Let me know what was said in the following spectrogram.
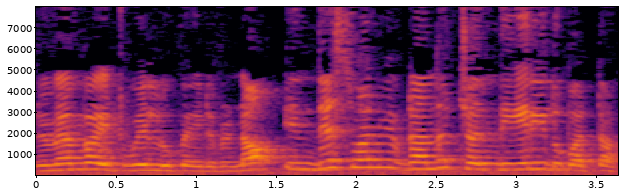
remember it will look very different now in this one we done the Chanderi dupatta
